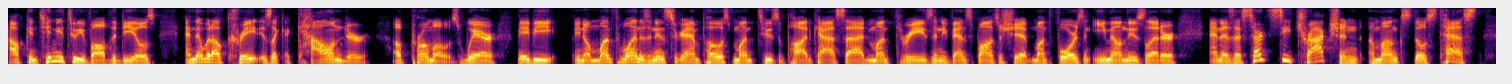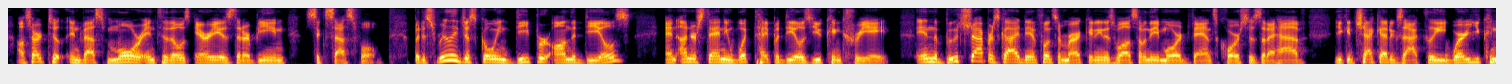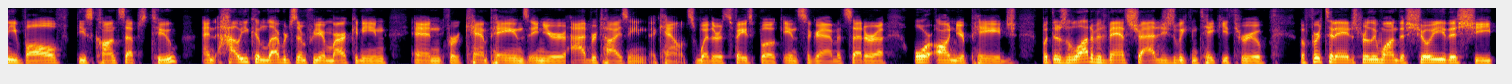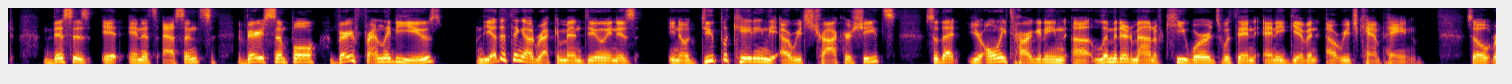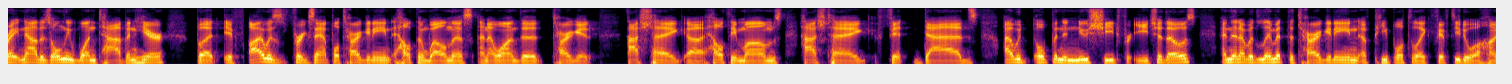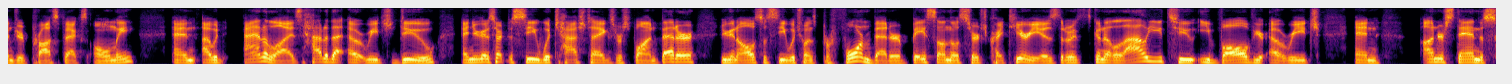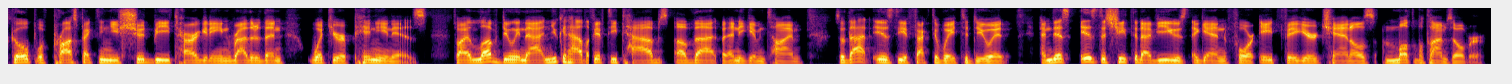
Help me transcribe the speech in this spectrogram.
I'll continue to evolve the deals. And then what I'll create is like a calendar of promos where maybe you know month one is an instagram post month two is a podcast ad month three is an event sponsorship month four is an email newsletter. And as i start to see traction amongst those tests i'll start to invest more into those areas that are being successful. But it's really just going deeper on the deals and understanding what type of deals you can create in the Bootstrapper's Guide to Influencer Marketing, as well as some of the more advanced courses that I have, you can check out exactly where you can evolve these concepts to and how you can leverage them for your marketing and for campaigns in your advertising accounts, whether it's Facebook, Instagram, etc., or on your page. But there's a lot of advanced strategies we can take you through. But for today, I just really wanted to show you this sheet. This is it in its essence. Very simple, very friendly to use. The other thing I would recommend doing is you know, duplicating the outreach tracker sheets so that you're only targeting a limited amount of keywords within any given outreach campaign. So right now there's only one tab in here, but if I was, for example, targeting health and wellness and I wanted to target hashtag uh, healthy moms, hashtag fit dads. I would open a new sheet for each of those. And then I would limit the targeting of people to like 50 to 100 prospects only and I would analyze how did that outreach do, and you're going to start to see which hashtags respond better. You're going to also see which ones perform better based on those search criterias that are going to allow you to evolve your outreach and understand the scope of prospecting you should be targeting rather than what your opinion is. So I love doing that. And you can have 50 tabs of that at any given time. So that is the effective way to do it. And this is the sheet that I've used again for eight figure channels multiple times over.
